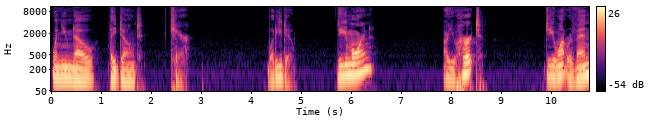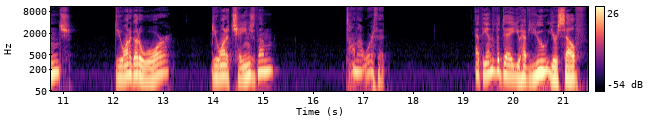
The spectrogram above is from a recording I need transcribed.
when you know they don't care? What do you do? Do you mourn? Are you hurt? Do you want revenge? Do you want to go to war? Do you want to change them? It's all not worth it. At the end of the day, you have you yourself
